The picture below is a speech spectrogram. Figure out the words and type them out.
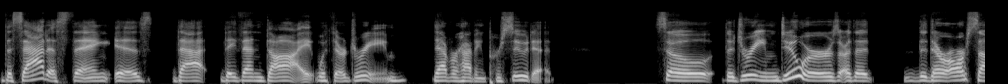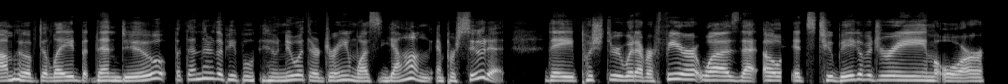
the saddest thing is that they then die with their dream, never having pursued it. So the dream doers are the, the, there are some who have delayed but then do, but then they're the people who knew what their dream was young and pursued it. They pushed through whatever fear it was that, oh, it's too big of a dream, or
